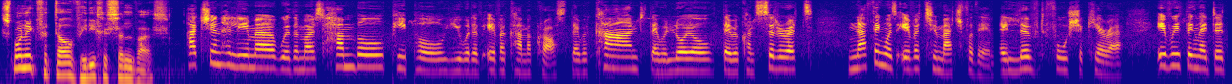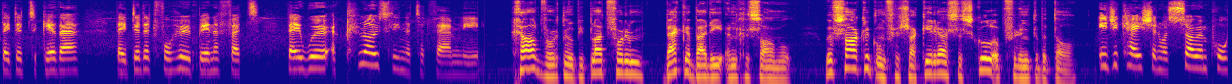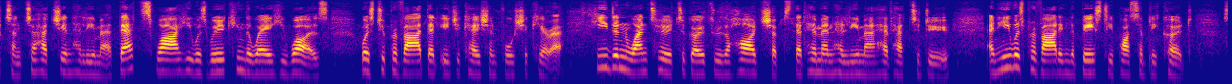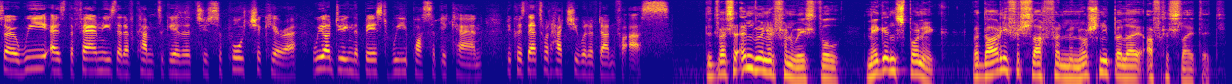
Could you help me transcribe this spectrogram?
Sponnik vertel wie die gesin was. Hachi and Halima were the most humble people you would have ever come across. They were kind, they were loyal, they were considerate. Nothing was ever too much for them. They lived for Shakira. Everything they did, they did together. They did it for her benefit. They were a closely knitted family. Geld word nou op die platform Back a Buddy ingesamel, hoofsaaklik om vir Shakira se skoolopvoeding te betaal. Education was so important to Hachi and Halima. That's why he was working the way he was, was to provide that education for Shakira. He didn't want her to go through the hardships that him and Halima have had to do. And he was providing the best he possibly could. So we as the families that have come together to support Shakira, we are doing the best we possibly can because that's what Hachi would have done for us. Dit was 'n inwoner van Westville, Megan Sponnik, wat daardie verslag van Menoshni Pillay afgesluit het.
